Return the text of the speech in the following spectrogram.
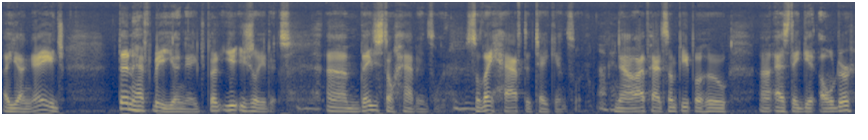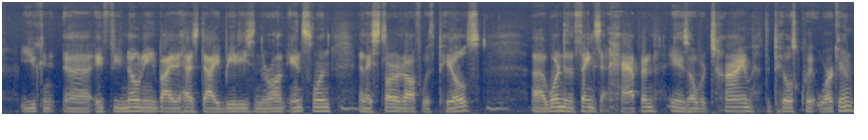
a young age, doesn't have to be a young age, but usually it is. Um, they just don't have insulin, so they have to take insulin. Okay. Now, I've had some people who, uh, as they get older, you can, uh, if you've known anybody that has diabetes and they're on insulin and they started off with pills, uh, one of the things that happen is over time the pills quit working.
